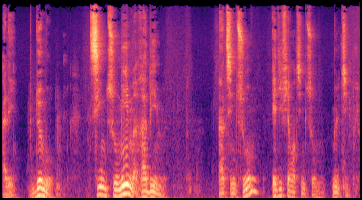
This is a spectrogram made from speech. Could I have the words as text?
Allez, deux mots. Tzimtzumim rabim. Un tzimtzum et différents tzimtzum, multiples.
